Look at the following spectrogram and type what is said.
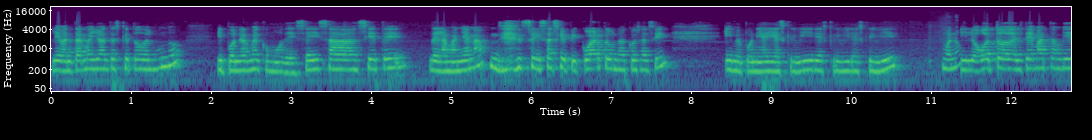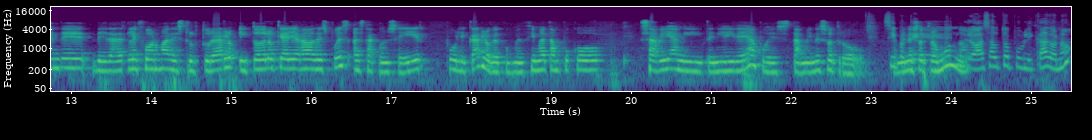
levantarme yo antes que todo el mundo y ponerme como de 6 a 7 de la mañana, de 6 a 7 y cuarto, una cosa así, y me ponía ahí a escribir, a escribir, a escribir. Bueno. Y luego todo el tema también de, de darle forma, de estructurarlo y todo lo que ha llegado después hasta conseguir publicarlo, que como encima tampoco sabía ni tenía idea, pues también es otro, también es otro mundo. Lo has autopublicado, ¿no?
